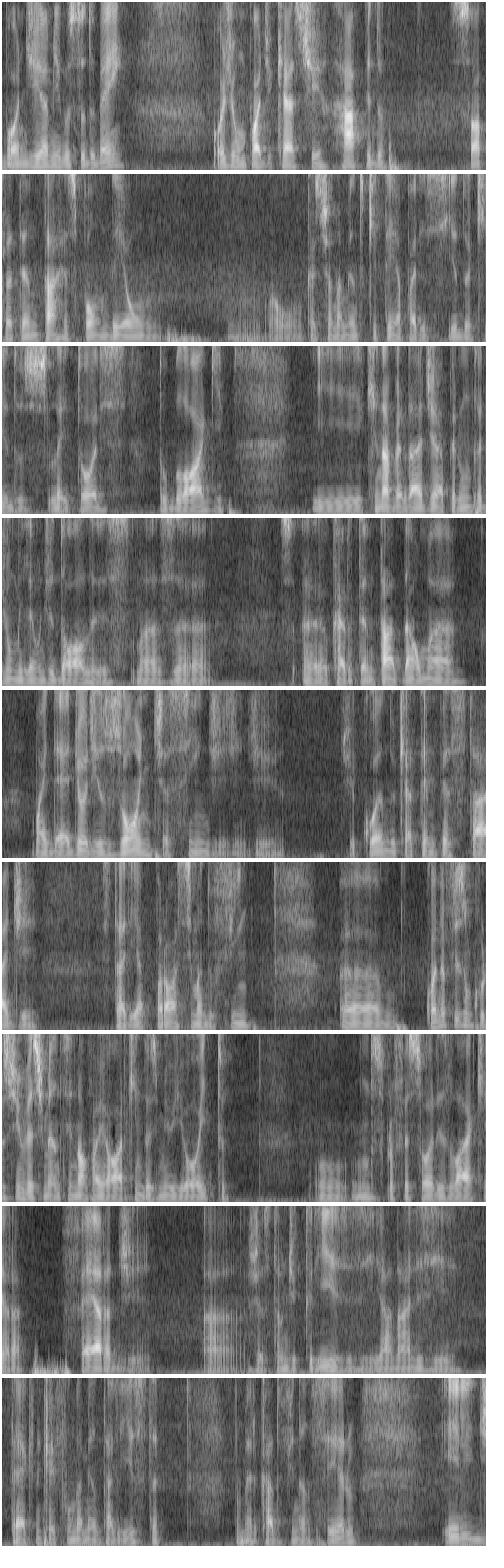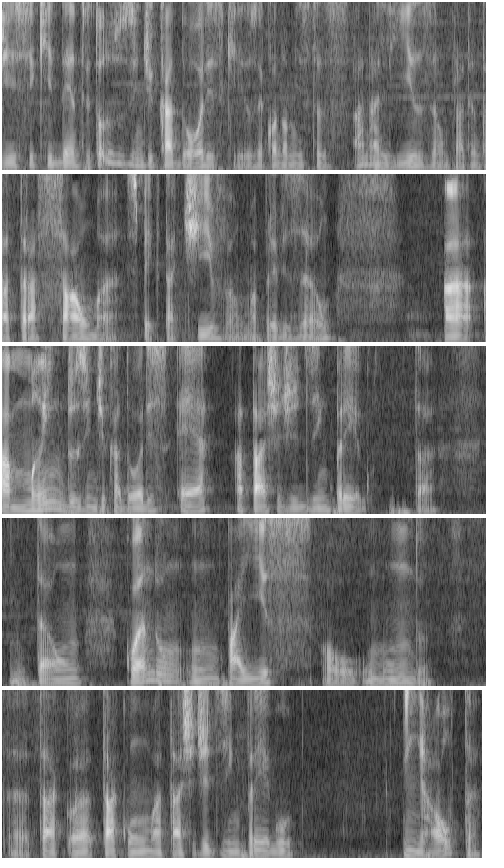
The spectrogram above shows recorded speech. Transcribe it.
Bom dia, amigos, tudo bem? Hoje um podcast rápido, só para tentar responder um, um, um, questionamento que tem aparecido aqui dos leitores do blog e que na verdade é a pergunta de um milhão de dólares, mas uh, eu quero tentar dar uma, uma ideia de horizonte assim de, de, de quando que a tempestade estaria próxima do fim. Uh, quando eu fiz um curso de investimentos em Nova York em 2008, um, um dos professores lá, que era fera de uh, gestão de crises e análise técnica e fundamentalista no mercado financeiro, ele disse que dentre todos os indicadores que os economistas analisam para tentar traçar uma expectativa, uma previsão, a, a mãe dos indicadores é a taxa de desemprego, tá? Então, quando um, um país ou o um mundo está uh, uh, tá com uma taxa de desemprego em alta,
